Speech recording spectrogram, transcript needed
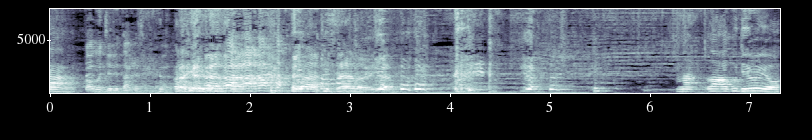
Nah, Kok aku jadi takut sama Van? Bisa loh, bisa. nah lah aku dewe yo.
